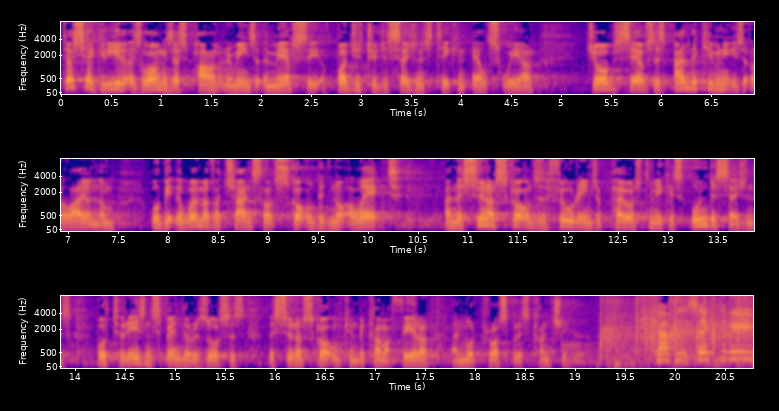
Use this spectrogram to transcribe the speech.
Does he agree that as long as this Parliament remains at the mercy of budgetary decisions taken elsewhere, jobs, services and the communities that rely on them will be at the whim of a Chancellor Scotland did not elect, and the sooner Scotland has a full range of powers to make its own decisions, both to raise and spend their resources, the sooner Scotland can become a fairer and more prosperous country. Cabinet Secretary.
